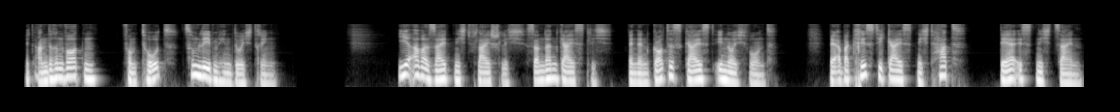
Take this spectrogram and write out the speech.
Mit anderen Worten, vom Tod zum Leben hindurchdringen. Ihr aber seid nicht fleischlich, sondern geistlich, wenn denn Gottes Geist in euch wohnt. Wer aber Christi Geist nicht hat, der ist nicht sein.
